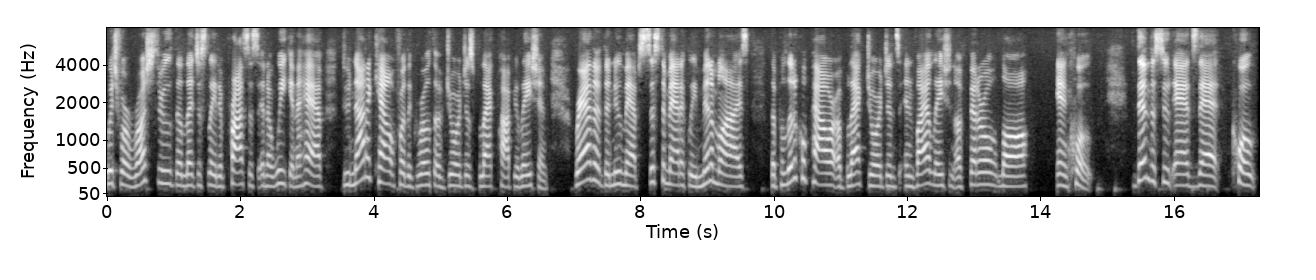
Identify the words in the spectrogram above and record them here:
which were rushed through the legislative process in a week and a half, do not account for the growth of Georgia's Black population. Rather, the new maps systematically minimize the political power of Black Georgians in violation of federal law. End quote. Then the suit adds that quote,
